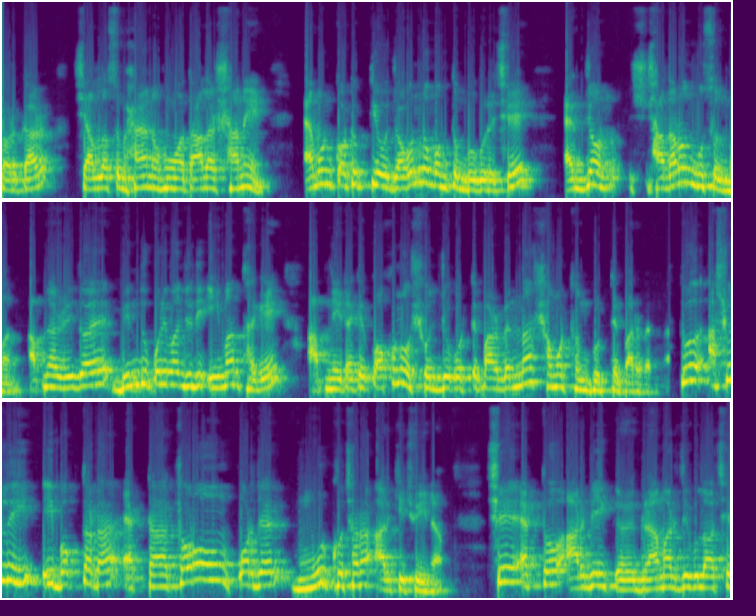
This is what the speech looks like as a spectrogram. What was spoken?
সরকার, সে আল্লাহ তাআলার শানে এমন কটূক্তি ও জঘন্য মন্তব্য করেছে একজন সাধারণ মুসলমান। আপনার হৃদয়ে বিন্দু পরিমাণ যদি ঈমান থাকে, আপনি এটাকে কখনো সহ্য করতে পারবেন না, সমর্থন করতে পারবেন না। তো আসলেই এই বক্তাটা একটা চরম পর্যায়ের মূর্খ ছাড়া আর কিছুই না। সে এক তো আরবি গ্রামার যেগুলো আছে,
